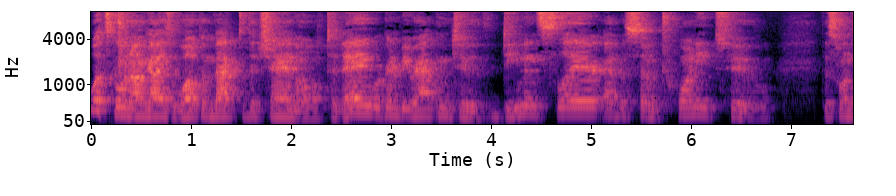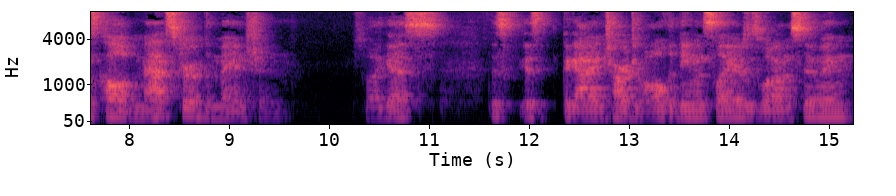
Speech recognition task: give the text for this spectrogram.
What's going on guys? Welcome back to the channel. Today we're going to be reacting to Demon Slayer episode 22. This one's called Master of the Mansion. So I guess this is the guy in charge of all the Demon Slayers is what I'm assuming.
